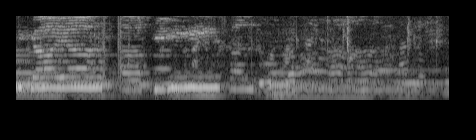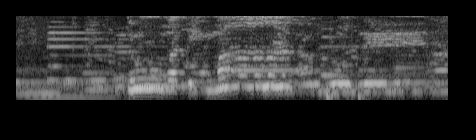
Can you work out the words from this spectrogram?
Ligaya dumating man ang problema.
